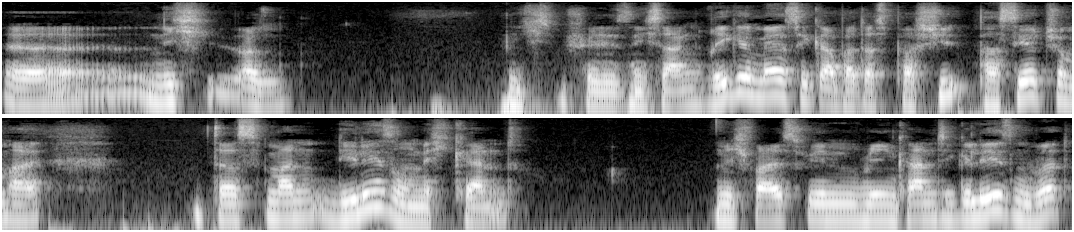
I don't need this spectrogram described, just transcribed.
äh, nicht, also nicht, ich will jetzt nicht sagen regelmäßig, aber das passi passiert schon mal, dass man die Lesung nicht kennt. Nicht weiß, wie wie in Kanji gelesen wird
